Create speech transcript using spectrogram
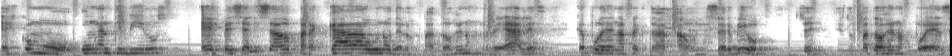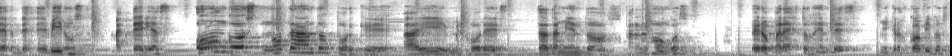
es como un antivirus especializado para cada uno de los patógenos reales que pueden afectar a un ser vivo. Estos patógenos pueden ser desde virus, bacterias, hongos, no tanto porque hay mejores tratamientos para los hongos, pero para estos entes microscópicos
